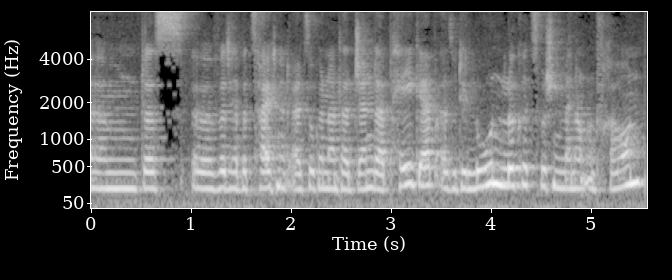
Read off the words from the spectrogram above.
Ähm, das äh, wird ja bezeichnet als sogenannter Gender Pay Gap, also die Lohnlücke zwischen Männern und Frauen.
